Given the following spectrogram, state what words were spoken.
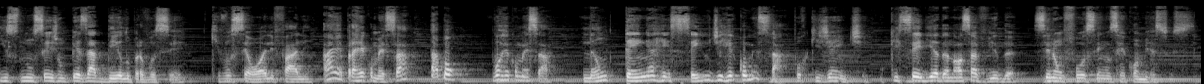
isso não seja um pesadelo para você. Que você olhe e fale: "Ah, é para recomeçar? Tá bom, vou recomeçar". Não tenha receio de recomeçar, porque gente, o que seria da nossa vida se não fossem os recomeços?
